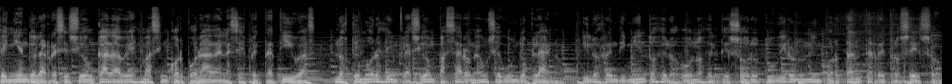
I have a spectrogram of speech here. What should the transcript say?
Teniendo la recesión cada vez más incorporada en las expectativas, los temores de inflación pasaron a un segundo plano y los rendimientos de los bonos del Tesoro tuvieron un importante retroceso,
